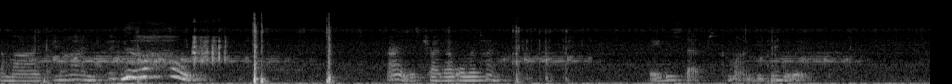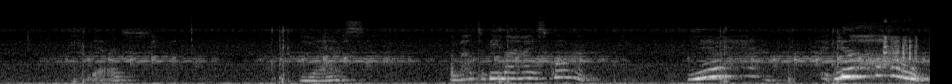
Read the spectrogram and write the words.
Come on, come on. No! Alright, let's try that one more time. Baby steps. Come on, you can do it. Yes. Yes. I'm about to be my high score. Yeah. No.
